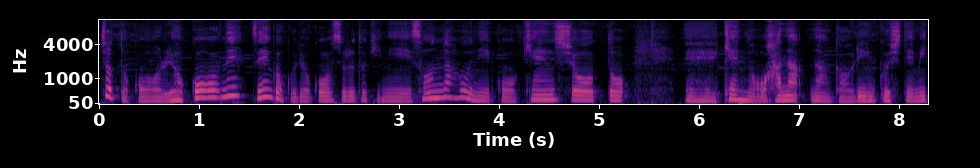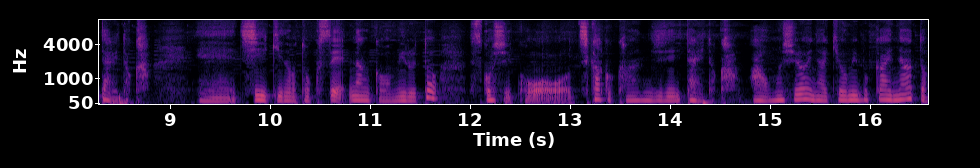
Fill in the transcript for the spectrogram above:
ちょっとこう旅行ね、全国旅行するときに、そんな風にこう検証と、えー、県のお花なんかをリンクしてみたりとか、えー、地域の特性なんかを見ると少しこう近く感じたりとかあ面白いな興味深いなと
